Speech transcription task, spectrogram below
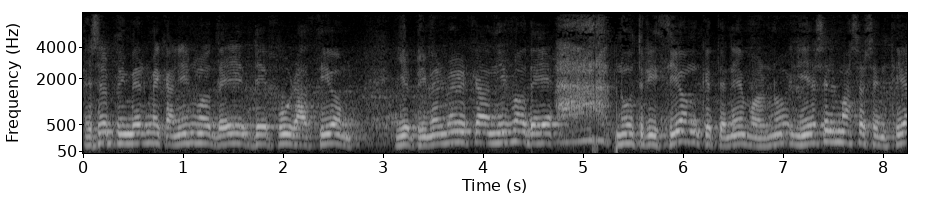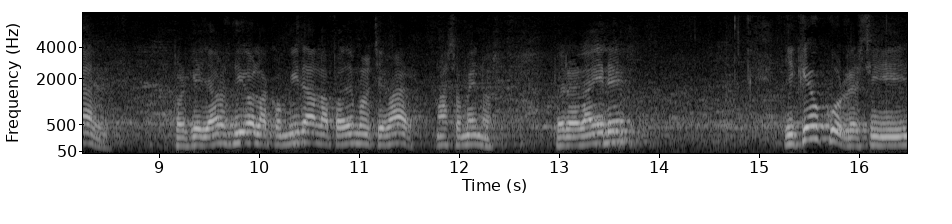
Es el primer mecanismo de depuración y el primer mecanismo de nutrición que tenemos, ¿no? Y es el más esencial, porque ya os digo, la comida la podemos llevar, más o menos, pero el aire... ¿Y qué ocurre si,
